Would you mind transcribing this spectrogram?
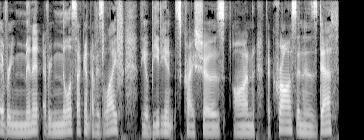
every minute, every millisecond of his life, the obedience Christ shows on the cross and in his death.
